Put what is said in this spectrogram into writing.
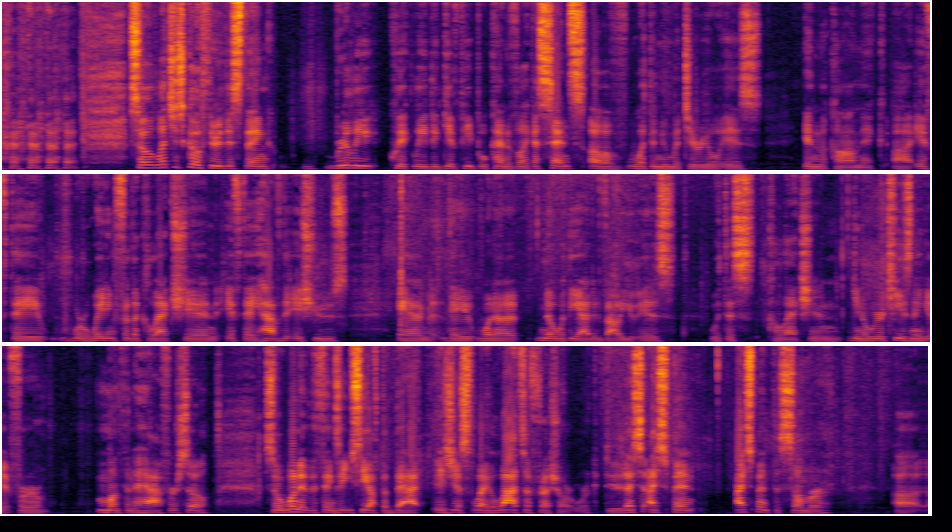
so let's just go through this thing really quickly to give people kind of like a sense of what the new material is in the comic. Uh, if they were waiting for the collection, if they have the issues, and they want to know what the added value is with this collection. You know, we were teasing it for a month and a half or so. So one of the things that you see off the bat is just like lots of fresh artwork, dude. I, I spent I spent the summer uh,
